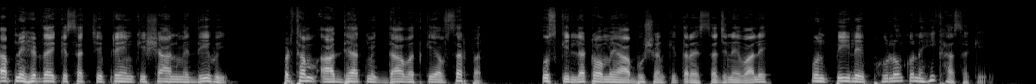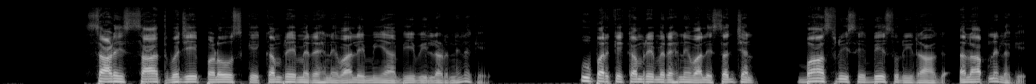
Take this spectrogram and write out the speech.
अपने हृदय के सच्चे प्रेम की शान में दी हुई प्रथम आध्यात्मिक दावत के अवसर पर उसकी लटों में आभूषण की तरह सजने वाले उन पीले फूलों को नहीं खा सकी। साढ़े सात बजे पड़ोस के कमरे में रहने वाले मियाँ बीवी लड़ने लगे। ऊपर के कमरे में रहने वाले सज्जन बांसुरी से बेसुरी राग अलापने लगे।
